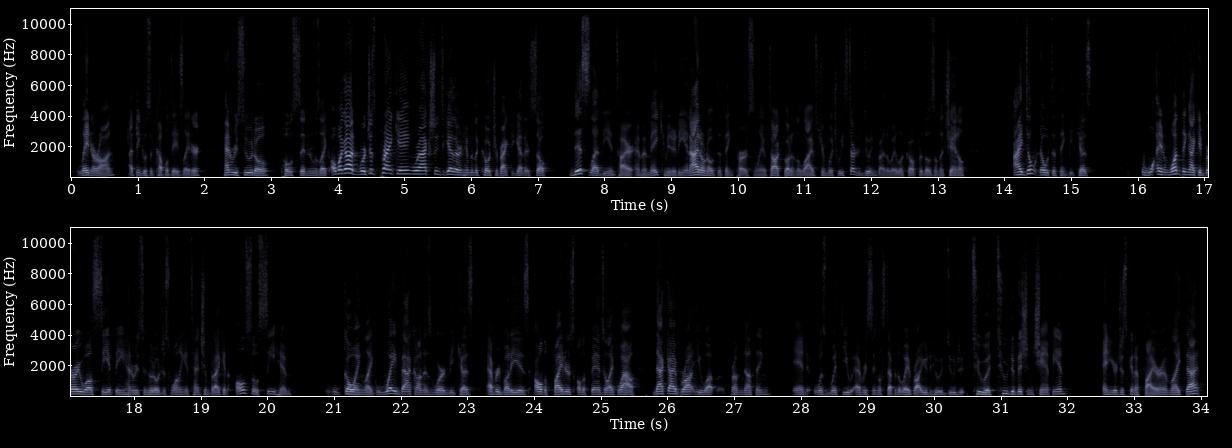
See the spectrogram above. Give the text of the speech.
later on, I think it was a couple days later, Henry Cejudo posted and was like, "Oh my God, we're just pranking. We're actually together." And him and the coach are back together. So this led the entire MMA community, and I don't know what to think personally. I've talked about it in a live stream, which we started doing, by the way. Look out for those on the channel. I don't know what to think because, and one thing I could very well see it being Henry Cejudo just wanting attention, but I can also see him going like way back on his word because everybody is all the fighters, all the fans are like, wow, that guy brought you up from nothing and was with you every single step of the way, brought you to a to a two division champion, and you're just gonna fire him like that.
